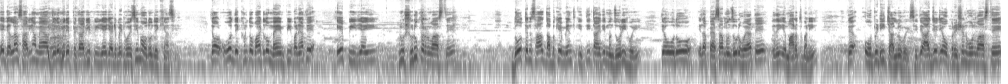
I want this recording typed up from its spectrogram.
ਇਹ ਗੱਲਾਂ ਸਾਰੀਆਂ ਮੈਂ ਜਦੋਂ ਮੇਰੇ ਪਿਤਾ ਜੀ ਪੀਜੀਆਈ 'ਚ ਐਡਮਿਟ ਹੋਏ ਸੀ, ਮੈਂ ਉਦੋਂ ਦੇਖੀਆਂ ਸੀ। ਤੇ ਔਰ ਉਹ ਦੇਖਣ ਤੋਂ ਬਾਅਦ ਜਦੋਂ ਮੈਂ ਐਮਪੀ ਬਣਿਆ ਤੇ ਇਹ ਪੀਜੀਆਈ ਨੂੰ ਸ਼ੁਰੂ ਕਰਨ ਵਾਸਤੇ 2-3 ਸਾਲ ਦੱਬ ਕੇ ਮਿਹਨਤ ਕੀਤੀ ਤਾਂ ਇਹਦੀ ਮਨਜ਼ੂਰੀ ਹੋਈ। ਤੇ ਉਦੋਂ ਇਹਦਾ ਪੈਸਾ ਮਨਜ਼ੂਰ ਹੋਇਆ ਤੇ ਇਹਦੀ ਇਮਾਰਤ ਬਣੀ ਤੇ ਓਪੀਡੀ ਚਾਲੂ ਹੋਈ ਸੀ ਤੇ ਅੱਜ ਜੇ ਆਪਰੇਸ਼ਨ ਹੋਣ ਵਾਸਤੇ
